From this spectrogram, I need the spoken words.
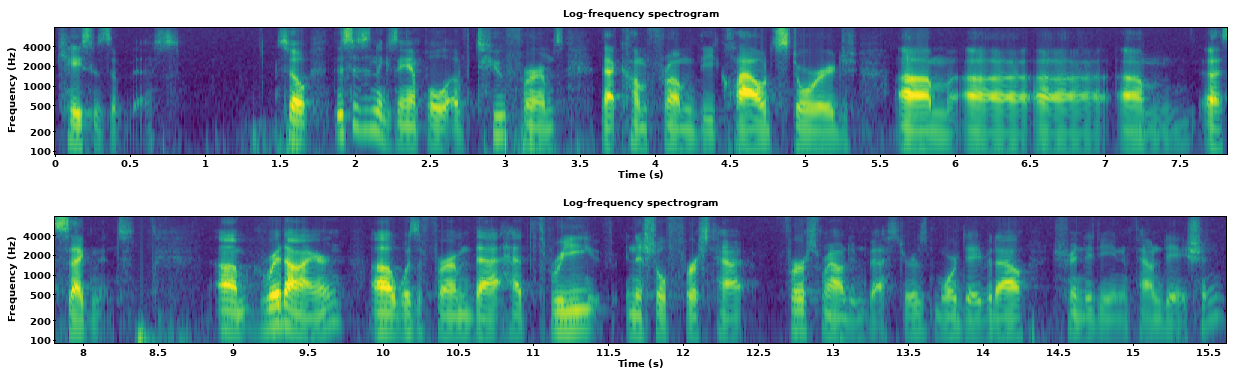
cases of this. So this is an example of two firms that come from the cloud storage um, uh, uh, um, uh, segment. Um, Gridiron uh, was a firm that had three initial first, first round investors, Mohr Davidow, Trinity, and Foundation.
